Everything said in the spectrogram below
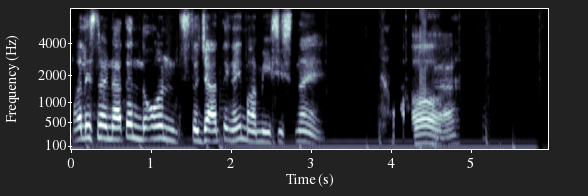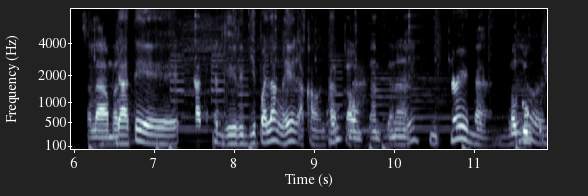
mga listener natin noon, estudyante ngayon, mga misis na eh. Oo. Oh. Diba? Salamat. Dati, dati nag-review pa lang. Ngayon, accountant, accountant na. na. Teacher na. Mag-google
